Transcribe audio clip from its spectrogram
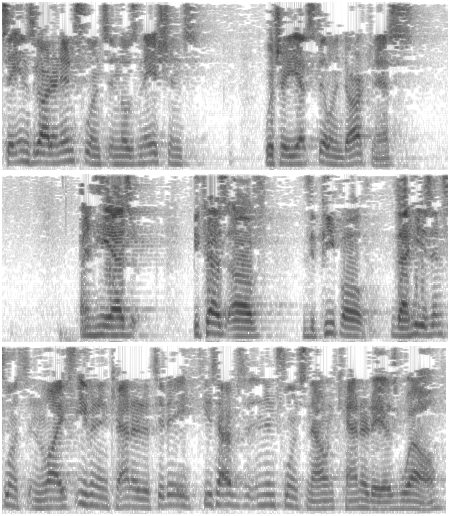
Satan's got an influence in those nations which are yet still in darkness. And he has, because of the people that he has influenced in life, even in Canada today, he has an influence now in Canada as well.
